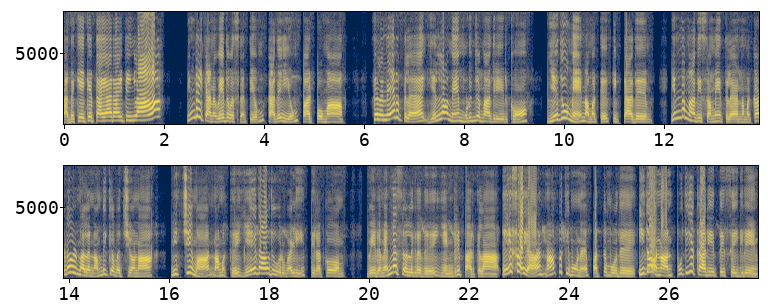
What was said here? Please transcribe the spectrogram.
கதை கேட்க தயாராயிட்டீங்களா? இன்றைக்கான வேதவசனத்தையும் கதையும் பார்ப்போமா? சில நேரத்தில் எல்லாமே முடிஞ்ச மாதிரி இருக்கும். எதுவுமே நமக்கு கிட்டாது. இந்த மாதிரி சமயத்தில் நம்ம கடவுள் மேலே நம்பிக்கை வச்சோன்னா நிச்சயமாக நமக்கு ஏதாவது ஒரு வழி திறக்கும். வேதம் என்ன சொல்லுகிறது என்று பார்க்கலாம். ஏசாயா நாற்பத்தி மூணு பத்தொம்போது. இதோ நான் புதிய காரியத்தை செய்கிறேன்.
